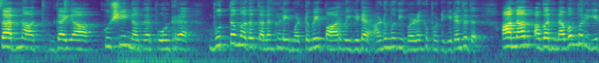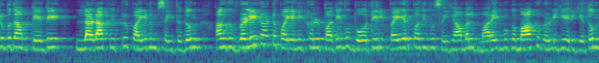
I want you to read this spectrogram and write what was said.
சர்நாத் கயா குஷிநகர் போன்ற புத்த மத தலங்களை மட்டுமே பார்வையிட அனுமதி வழங்கப்பட்டு இருந்தது ஆனால் அவர் நவம்பர் இருபதாம் தேதி லடாக்கிற்கு பயணம் செய்ததும் அங்கு வெளிநாட்டு பயணிகள் பதிவு போர்டில் பெயர் பதிவு செய்யாமல் மறைமுகமாக வெளியேறியதும்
